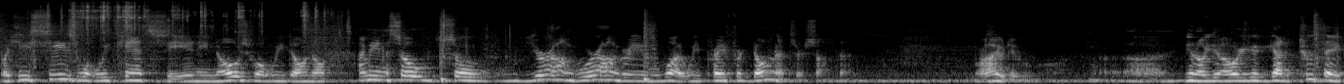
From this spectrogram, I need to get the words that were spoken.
But He sees what we can't see, and He knows what we don't know. I mean, so so you're hung, we're hungry, and what? We pray for donuts or something, or I do. Uh, you know, you, or you got a toothache.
